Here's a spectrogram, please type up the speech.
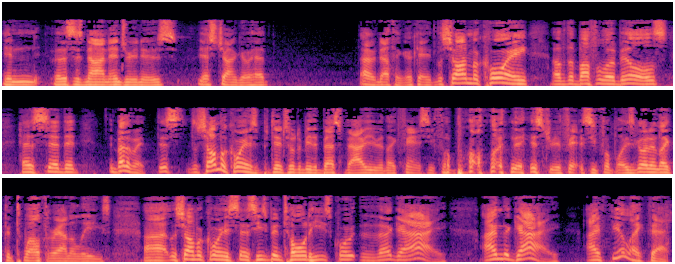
in, well, this is non-injury news. Yes, John, go ahead. Oh, nothing. Okay. LeSean McCoy of the Buffalo Bills has said that, and by the way, this, LeSean McCoy has potential to be the best value in like fantasy football in the history of fantasy football. He's going in like the 12th round of leagues. Uh, LeSean McCoy says he's been told he's quote, the guy. I'm the guy. I feel like that.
